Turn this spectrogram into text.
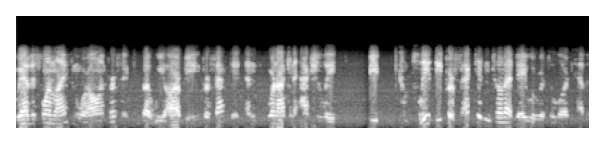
we have this one life and we're all imperfect, but we are being perfected, and we're not going to actually be completely perfected until that day we're with the Lord in heaven.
